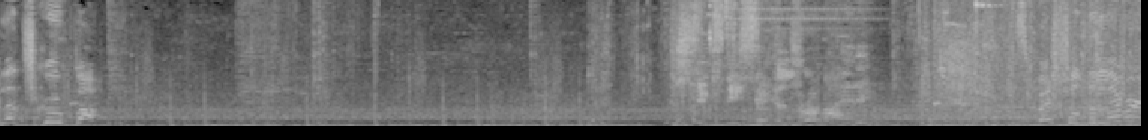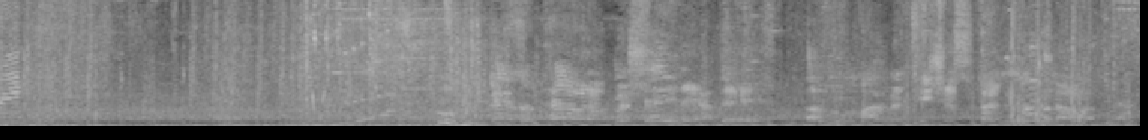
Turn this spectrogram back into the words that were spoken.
Let's group up. 60 seconds remaining. Special delivery. A powered up machine out there. A momentous phenomenon.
